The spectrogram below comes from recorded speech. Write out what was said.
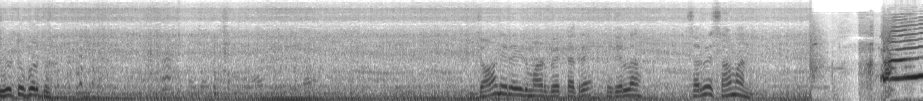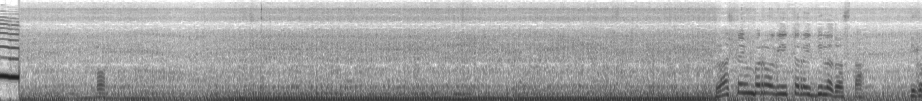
ಯೂಟ್ಯೂಬರ್ದು ಜಾಲಿ ರೈಡ್ ಮಾಡಬೇಕಾದ್ರೆ ಇದೆಲ್ಲ ಸರ್ವೇ ಸಾಮಾನು ಲಾಸ್ಟ್ ಟೈಮ್ ಬರುವಾಗ ಈ ಥರ ಇದ್ದಿಲ್ಲ ದೋಸ್ತ. ಈಗ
